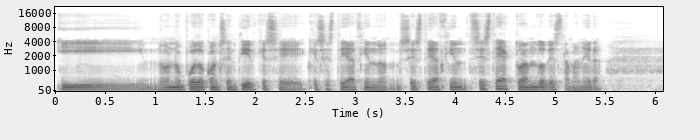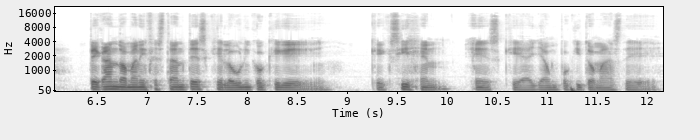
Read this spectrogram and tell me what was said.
Y no, no puedo consentir que se, que se esté haciendo, se esté haciendo, se esté actuando de esta manera, pegando a manifestantes que lo único que, que exigen es que haya un poquito más de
